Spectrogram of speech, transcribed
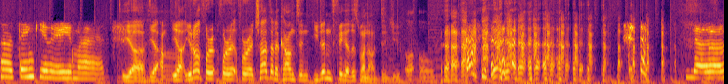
Oh, thank you very much. Yeah, yeah, um, yeah. You know, for for a- for a chartered accountant, you didn't figure this one out, did you? Uh oh. No,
